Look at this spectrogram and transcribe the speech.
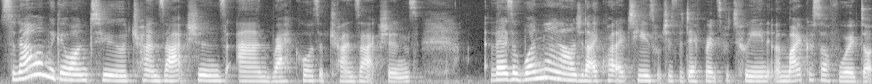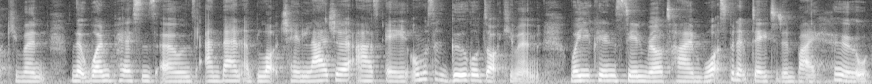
So now when we go on to transactions and records of transactions, there's a one analogy that I quite like to use, which is the difference between a Microsoft Word document that one person owns and then a blockchain ledger as a almost a Google document where you can see in real time what's been updated and by who.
